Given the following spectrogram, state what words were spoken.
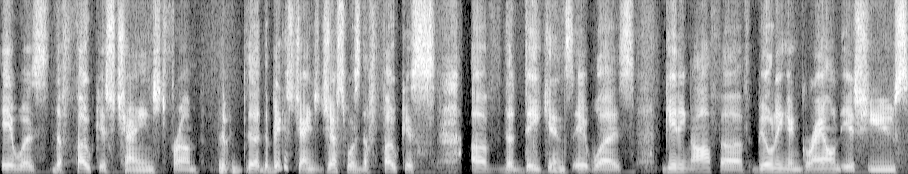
it was the focus changed from the, the, the biggest change just was the focus of the deacons. It was getting off of building and ground issues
